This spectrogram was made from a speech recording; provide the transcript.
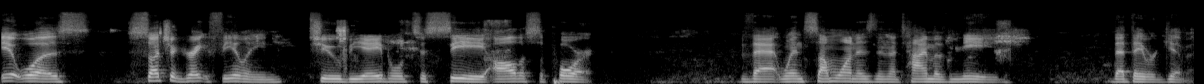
it was such a great feeling to be able to see all the support that when someone is in a time of need that they were given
